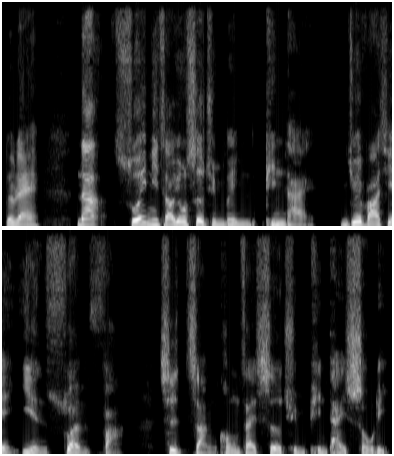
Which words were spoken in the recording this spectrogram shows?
对不对？那所以你只要用社群平平台，你就会发现演算法是掌控在社群平台手里。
